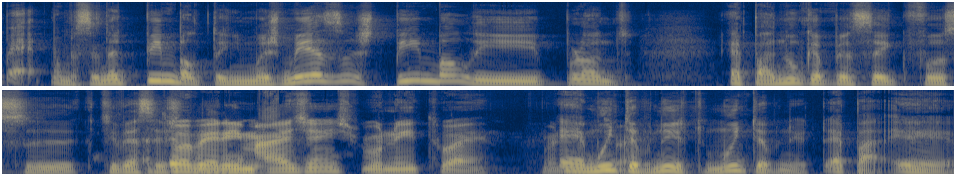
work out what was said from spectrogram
É uma cena de pinball. Tenho umas mesas de pinball e pronto. É pá, nunca pensei que fosse. que tivesse Estou a ver imagens, bonito é. Bonito, é muito é. bonito, muito bonito. É pá, é,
